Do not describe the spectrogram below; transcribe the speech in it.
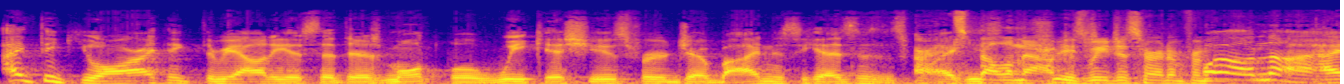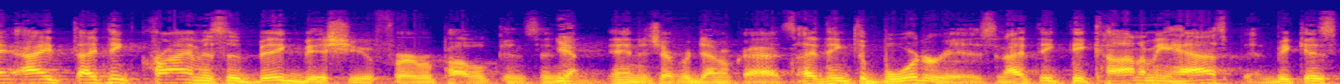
I think you are. I think the reality is that there's multiple weak issues for Joe Biden as he has. Why All right, spell them out because we just heard him from. Well, no, I, I, I, think crime is a big issue for Republicans and, yep. and Democrats. I think the border is, and I think the economy has been because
